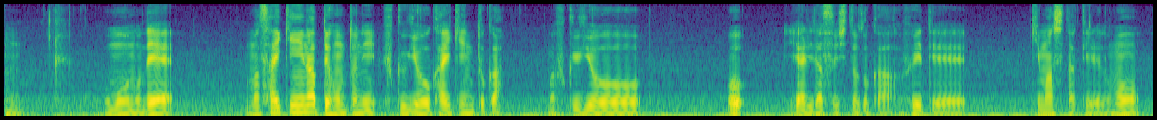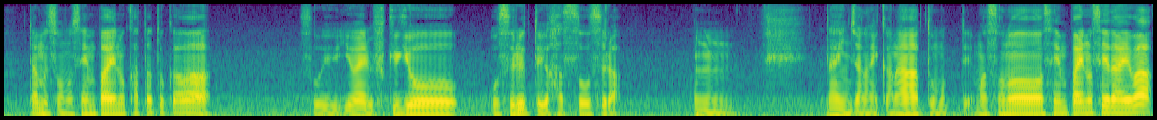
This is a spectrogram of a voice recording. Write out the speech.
うん、思うので、まあ、最近になって本当に副業解禁とか、まあ、副業をやりだす人とか増えてきましたけれども多分その先輩の方とかはそういういわゆる副業をするという発想すらうんないんじゃないかなと思ってまあその先輩の世代は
